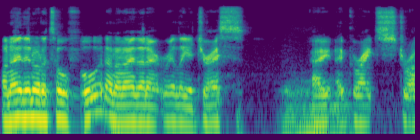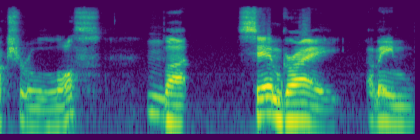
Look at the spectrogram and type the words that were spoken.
I know they're not a tall forward, and I know they don't really address a, a great structural loss, mm. but Sam Gray, I mean,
